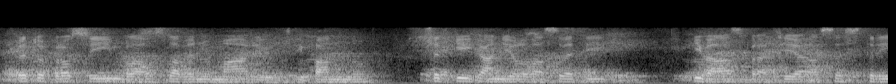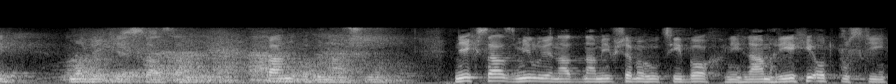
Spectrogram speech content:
Preto prosím blahoslavenú Máriu, vždy Pannu, všetkých anielov a svetých, i vás, bratia a sestry, modlite sa za Pánu Bohu nášmu, nech sa zmiluje nad nami všemohúci Boh, nech nám hriechy odpustí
